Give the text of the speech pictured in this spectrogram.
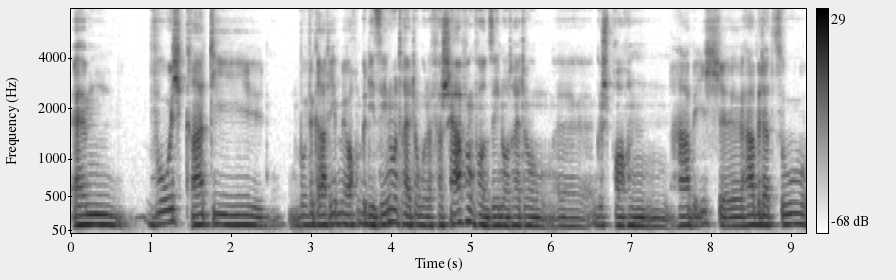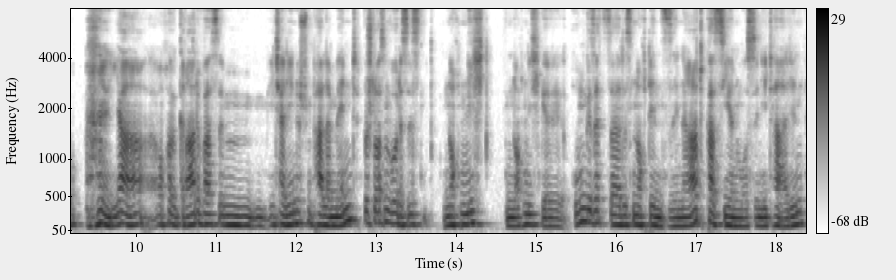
Ähm, wo ich gerade die, wo wir gerade eben ja auch über die Seenotrettung oder Verschärfung von Seenotrettung äh, gesprochen habe, ich äh, habe dazu ja auch äh, gerade was im italienischen Parlament beschlossen wurde. Es ist noch nicht noch nicht umgesetzt, da das noch den Senat passieren muss in Italien.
